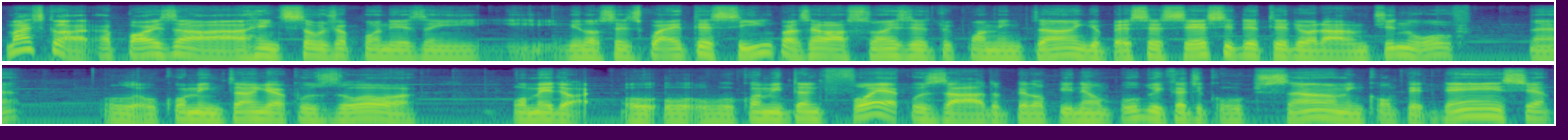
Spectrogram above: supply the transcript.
Mas, claro, após a rendição japonesa em, em 1945, as relações entre o Kuomintang e o PCC se deterioraram de novo, né? O, o Kuomintang acusou, ou melhor, o, o, o Kuomintang foi acusado pela opinião pública de corrupção, incompetência,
